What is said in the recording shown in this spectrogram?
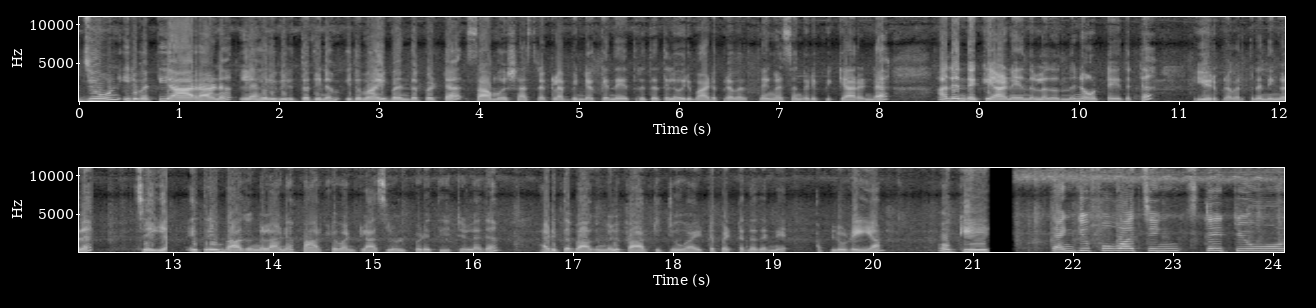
ജൂൺ ഇരുപത്തിയാറാണ് ലഹരി വിരുദ്ധ ദിനം. ഇതുമായി ബന്ധപ്പെട്ട് സാമൂഹ്യശാസ്ത്ര ക്ലബിന്റെ ഒക്കെ നേതൃത്വത്തിൽ ഒരുപാട് പ്രവർത്തനങ്ങൾ സംഘടിപ്പിക്കാറുണ്ട്. അതെന്തൊക്കെയാണ് എന്നുള്ളതൊന്ന് നോട്ട് ചെയ്തിട്ട് ഈ ഒരു പ്രവർത്തനം നിങ്ങൾ ചെയ്യാം. ഇത്രയും ഭാഗങ്ങളാണ് പാർട്ട് വൺ ക്ലാസ്സിൽ ഉൾപ്പെടുത്തിയിട്ടുള്ളത്. അടുത്ത ഭാഗങ്ങൾ പാർട്ട് ടു ആയിട്ട് പെട്ടെന്ന് തന്നെ അപ്ലോഡ് ചെയ്യാം. Okay thank you for watching stay tune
